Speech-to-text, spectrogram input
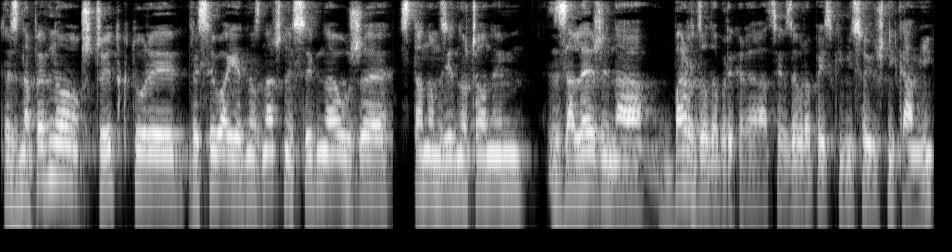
To jest na pewno szczyt, który wysyła jednoznaczny sygnał, że Stanom Zjednoczonym zależy na bardzo dobrych relacjach z europejskimi sojusznikami.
